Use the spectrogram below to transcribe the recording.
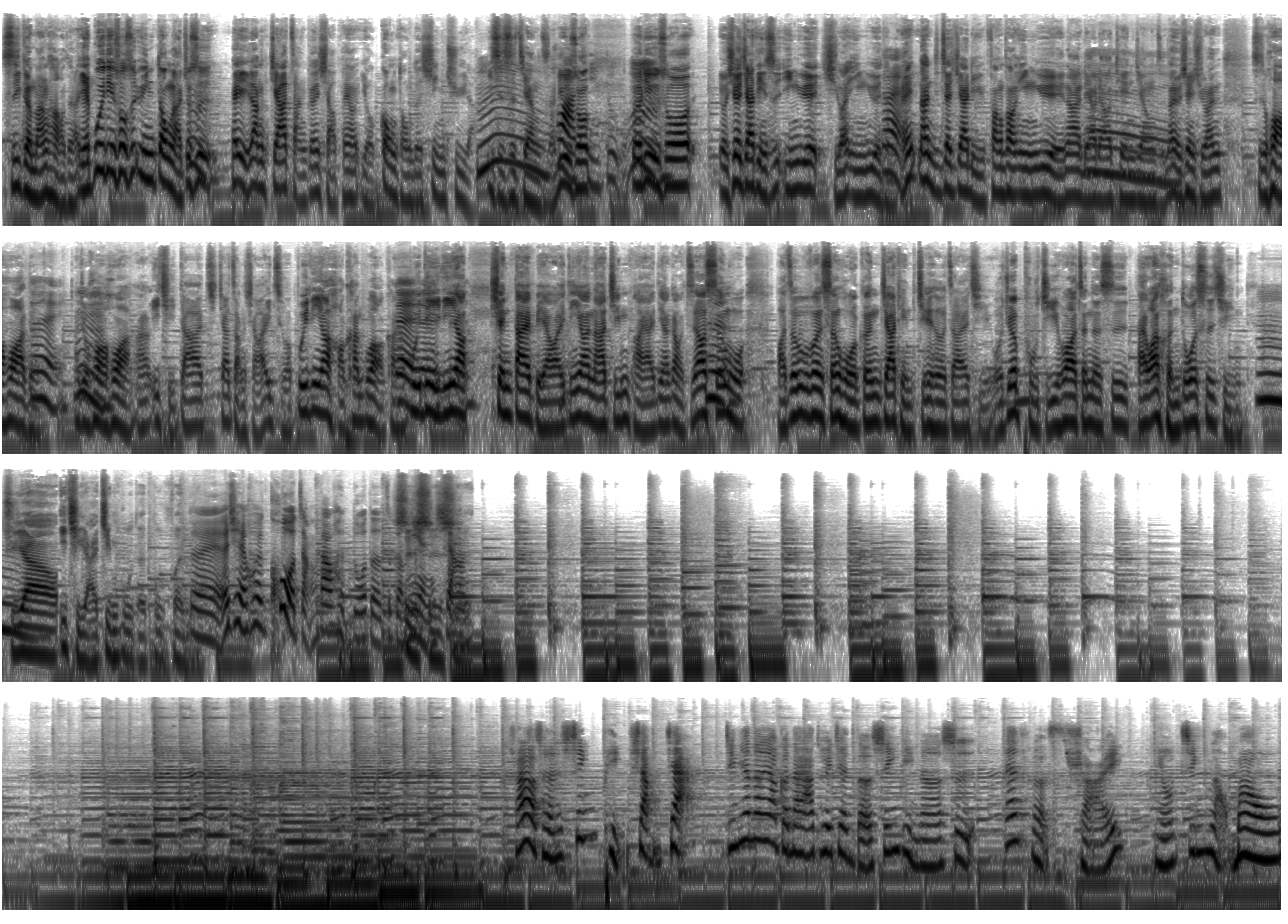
是一个蛮好的，也不一定说是运动啦，就是可以让家长跟小朋友有共同的兴趣啦，意思是这样子，例如说，对，例如说。有些家庭是音乐，喜欢音乐的，哎、欸，那你在家里放放音乐，那聊聊天这样子。那有些人喜欢是画画的，对那就画画，然后一起大家家长小孩一起画，不一定要好看不好看，不一定一定要现代表啊，一定要拿金牌啊，一定要干嘛？只要生活、嗯、把这部分生活跟家庭结合在一起，我觉得普及化真的是台湾很多事情需要一起来进步的部分。对，而且会扩展到很多的这个面向。是是是成新品上架，今天呢要跟大家推荐的新品呢是 Atlas 甩牛津老帽哦。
